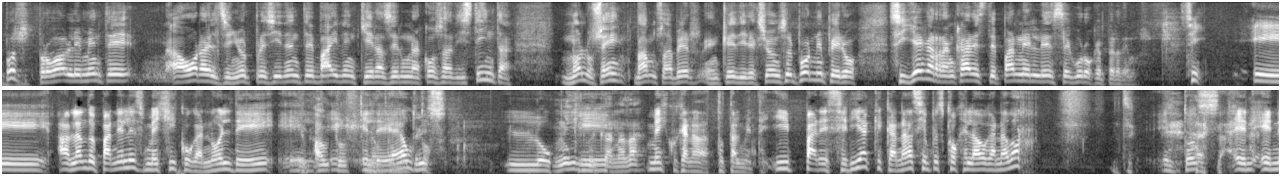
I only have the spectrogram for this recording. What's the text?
pues probablemente ahora el señor presidente Biden quiera hacer una cosa distinta. No lo sé, vamos a ver en qué dirección se pone, pero si llega a arrancar este panel es seguro que perdemos. Sí, eh, hablando de paneles, México ganó el de autos. El, de autos. Lo México y Canadá. México y Canadá, totalmente. Y parecería que Canadá siempre escoge el lado ganador. Entonces, en,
